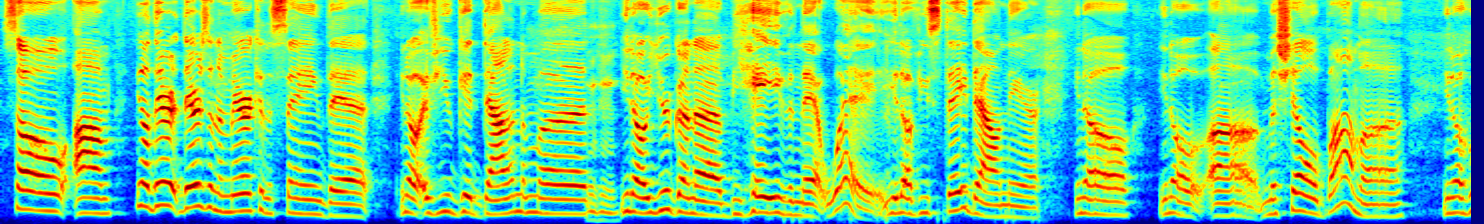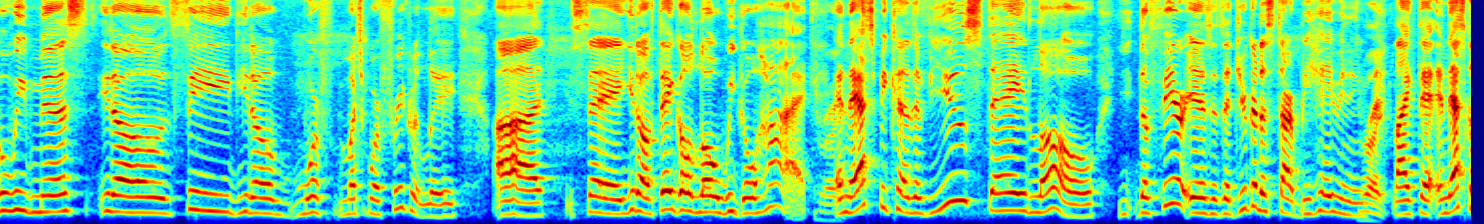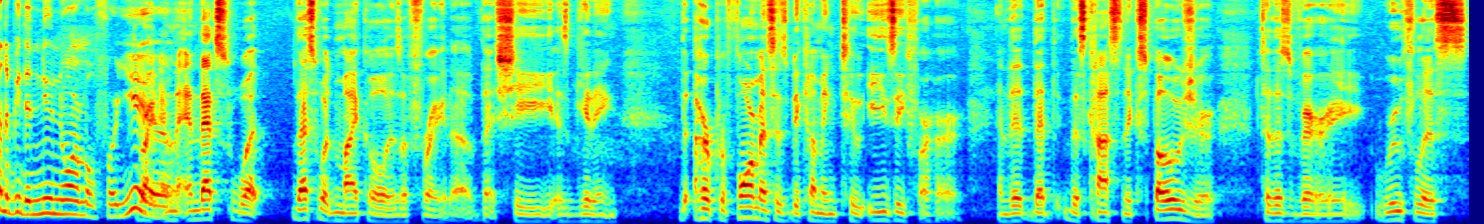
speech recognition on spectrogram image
So, um, you know, there there's an American saying that you know if you get down in the mud, mm-hmm. you know you're gonna behave in that way. You know, if you stay down there, you know, you know, uh, Michelle Obama you know, who we miss, you know, see, you know, more much more frequently, uh, say, you know, if they go low, we go high, right. and that's because if you stay low, the fear is is that you're going to start behaving right. like that, and that's going to be the new normal for you. Right, and, and that's what that's what Michael is afraid of that she is getting, her performance is becoming too easy for her, and that that this constant exposure to this very ruthless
